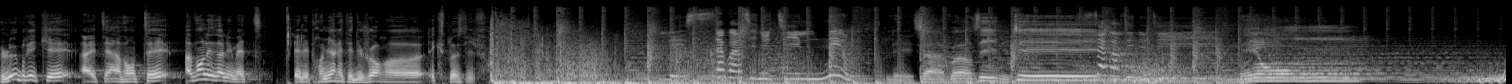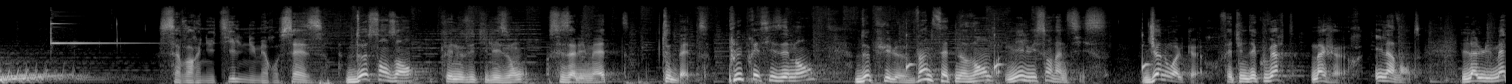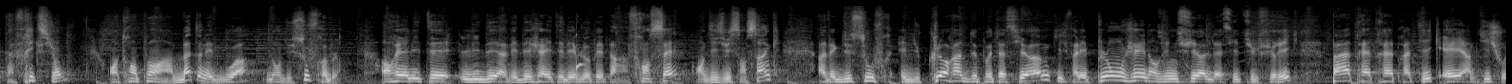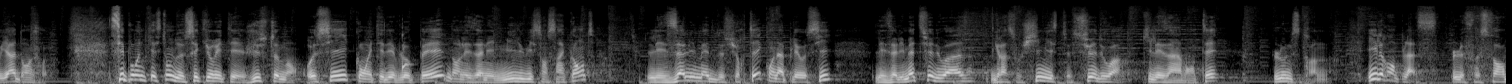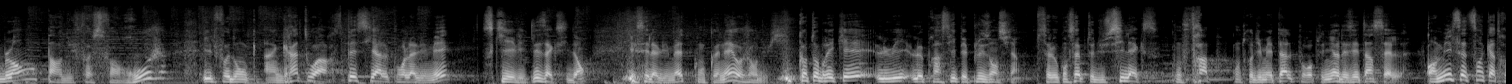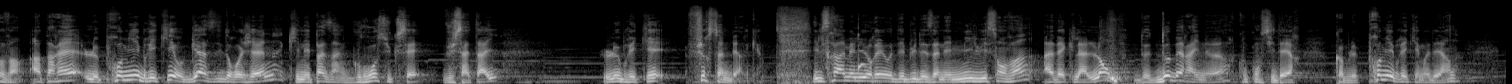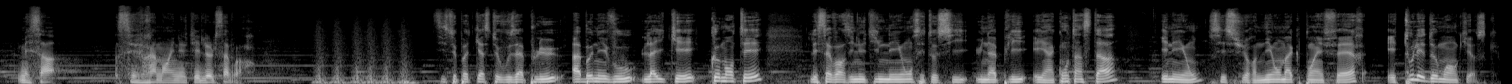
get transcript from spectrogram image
Le briquet a été inventé avant les allumettes et les premières étaient du genre euh, explosif. Les savoirs inutiles néons. Les savoirs inutiles. Savoirs inutiles. Néon. Savoir inutile numéro 16. 200 ans que nous utilisons ces allumettes toutes bêtes. Plus précisément, depuis le 27 novembre 1826. John Walker fait une découverte majeure. Il invente l'allumette à friction en trempant un bâtonnet de bois dans du soufre blanc. En réalité, l'idée avait déjà été développée par un Français en 1805 avec du soufre et du chlorate de potassium qu'il fallait plonger dans une fiole d'acide sulfurique, pas très très pratique et un petit chouïa dangereux. C'est pour une question de sécurité justement aussi qu'ont été développées dans les années 1850 les allumettes de sûreté qu'on appelait aussi les allumettes suédoises grâce au chimiste suédois qui les a inventées, Lundström. Il remplace le phosphore blanc par du phosphore rouge. Il faut donc un grattoir spécial pour l'allumer, ce qui évite les accidents, et c'est l'allumette qu'on connaît aujourd'hui. Quant au briquet, lui, le principe est plus ancien. C'est le concept du silex, qu'on frappe contre du métal pour obtenir des étincelles. En 1780 apparaît le premier briquet au gaz d'hydrogène, qui n'est pas un gros succès, vu sa taille, le briquet Fürstenberg. Il sera amélioré au début des années 1820 avec la lampe de Doberheiner, qu'on considère comme le premier briquet moderne. Mais ça, c'est vraiment inutile de le savoir. Si ce podcast vous a plu, abonnez-vous, likez, commentez. Les Savoirs Inutiles Néon, c'est aussi une appli et un compte Insta. Et Néon, c'est sur neonmac.fr et tous les deux mois en kiosque.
